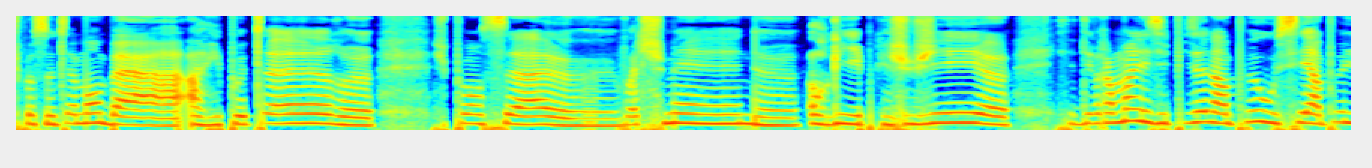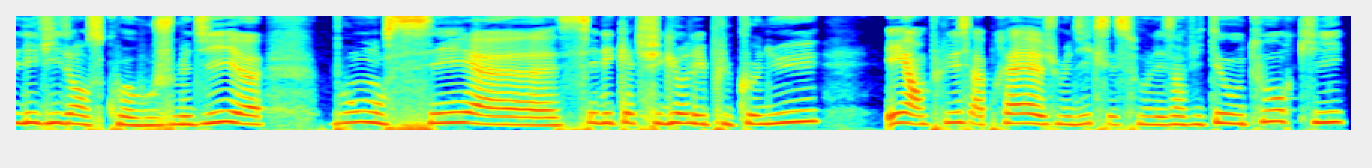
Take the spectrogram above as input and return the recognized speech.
je pense notamment bah, à Harry Potter, je pense à Watchmen, Orgueil et Préjugés. c'est vraiment les épisodes un peu où c'est un peu l'évidence, quoi. Où je me dis bon, c'est les quatre figures les plus connues. Et en plus, après, je me dis que ce sont les invités autour qui,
